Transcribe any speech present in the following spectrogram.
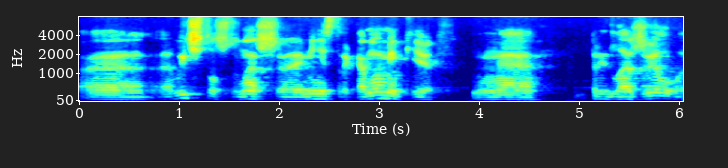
э, вычитал, что наш э, министр экономики э, предложил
